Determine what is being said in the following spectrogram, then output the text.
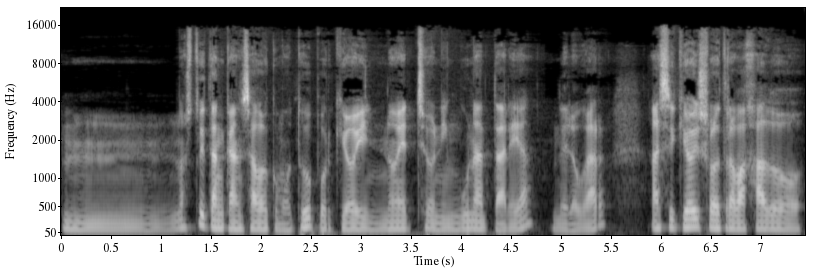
Mm, no estoy tan cansado como tú porque hoy no he hecho ninguna tarea del hogar, así que hoy solo he trabajado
